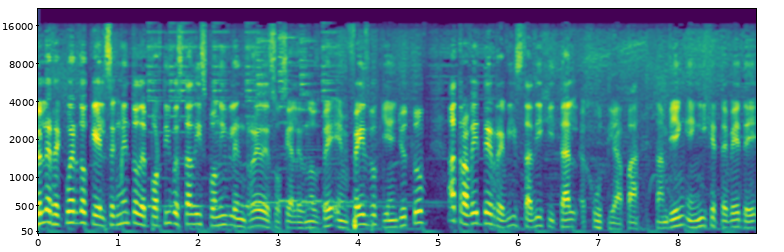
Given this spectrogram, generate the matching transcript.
Yo les recuerdo que el segmento deportivo está disponible en redes sociales. Nos ve en Facebook y en YouTube a través de Revista Digital Jutiapa. También en IGTV de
